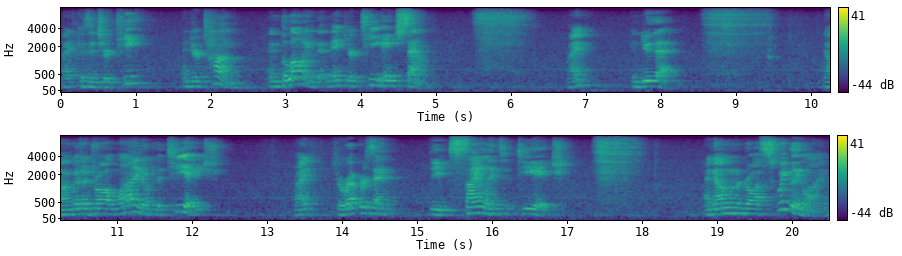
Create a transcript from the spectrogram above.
Right? Because it's your teeth and your tongue and blowing that make your TH sound. Right? You can do that. Now I'm going to draw a line over the TH, right, to represent the silent TH. And now I'm going to draw a squiggly line,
